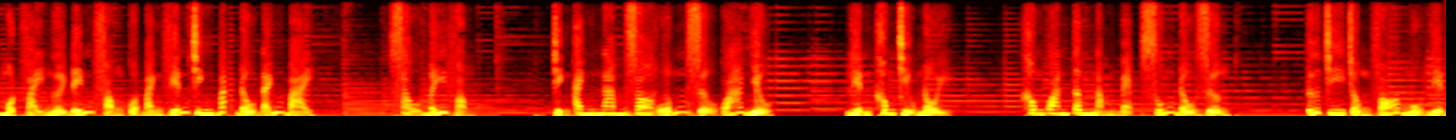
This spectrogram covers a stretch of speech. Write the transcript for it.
Một vài người đến phòng của Bành Viễn Trinh bắt đầu đánh bài. Sau mấy vòng, Trình Anh Nam do uống rượu quá nhiều. Liền không chịu nổi. Không quan tâm nằm bẹp xuống đầu giường. Tứ chi chồng vó ngủ liền.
